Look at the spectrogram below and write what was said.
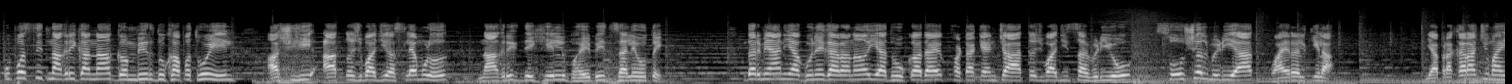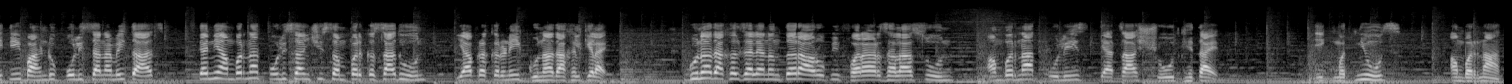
उपस्थित नागरिकांना गंभीर दुखापत होईल अशी ही आतषबाजी असल्यामुळं नागरिक देखील भयभीत झाले होते. दरम्यान या गुन्हेगारानं या धोकादायक फटाक्यांच्या आतषबाजीचा व्हिडिओ सोशल मीडियात व्हायरल केला. या प्रकाराची माहिती भांडूप पोलिसांना मिळताच त्यांनी अंबरनाथ पोलिसांशी संपर्क साधून या प्रकरणी गुन्हा दाखल केलाय. गुन्हा दाखल झाल्यानंतर आरोपी फरार झाला असून अंबरनाथ पोलीस त्याचा शोध घेत आहेत एकमत न्यूज अंबरनाथ.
